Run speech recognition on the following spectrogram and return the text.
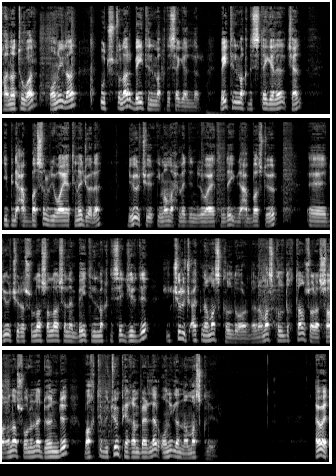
kanatı var. Onunla uçtular Beyt-i Makdis'e geldiler. Beyt-i Makdis'te gelirken İbni Abbas'ın rivayetine göre diyor ki İmam Ahmed'in rivayetinde İbni Abbas diyor e, diyor ki Resulullah sallallahu aleyhi ve sellem Beyt-i Makdis'e girdi iki rükat namaz kıldı orada. Namaz kıldıktan sonra sağına soluna döndü. Baktı bütün peygamberler onunla namaz kılıyor. Evet.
